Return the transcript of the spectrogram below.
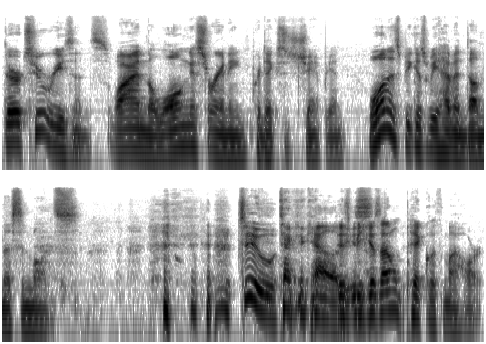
there are two reasons why I'm the longest reigning predictions champion. One is because we haven't done this in months. Two Technicalities. is because I don't pick with my heart.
